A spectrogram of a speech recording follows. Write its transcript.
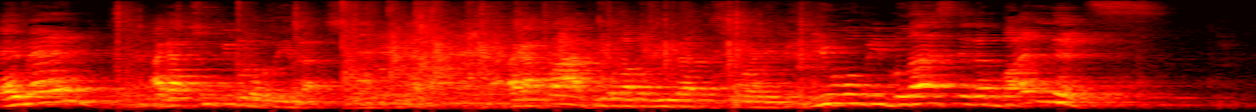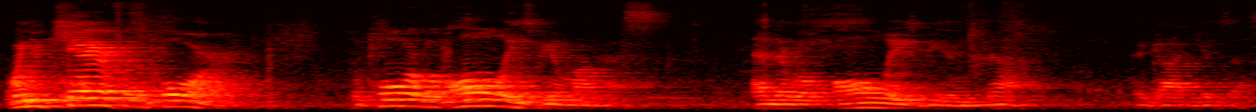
Amen? I got two people that believe that. I got five people that believe that this morning. You will be blessed in abundance when you care for the poor. The poor will always be among us, and there will always be enough that God gives us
